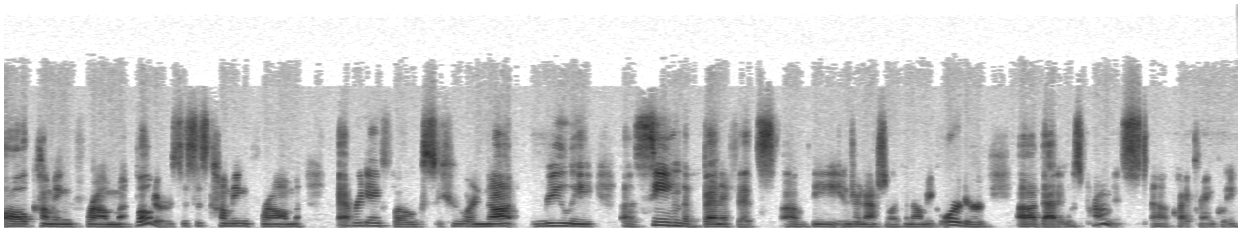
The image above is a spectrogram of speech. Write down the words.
all coming from voters. This is coming from everyday folks who are not really uh, seeing the benefits of the international economic order uh, that it was promised, uh, quite frankly.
